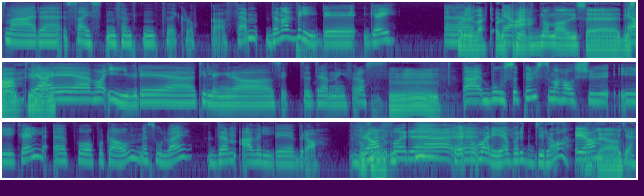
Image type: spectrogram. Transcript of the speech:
som er eh, 16.15 til klokka 5. Den er veldig gøy. Eh, Har du, vært, har du ja. prøvd noen av disse, disse ja, timene? jeg var ivrig eh, tilhenger av sitt eh, trening for oss. Mm. Det er Bose Puls, som er halv sju i kveld, eh, på Portalen med Solveig. Den er veldig bra. Bra for uh, Hør på Maria, bare dra. Ja, Ja.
